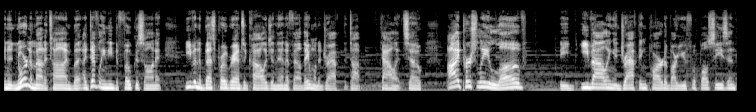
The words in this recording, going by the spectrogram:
an inordinate amount of time, but I definitely need to focus on it. Even the best programs in college and the NFL, they want to draft the top talent. So I personally love the evaling and drafting part of our youth football season.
